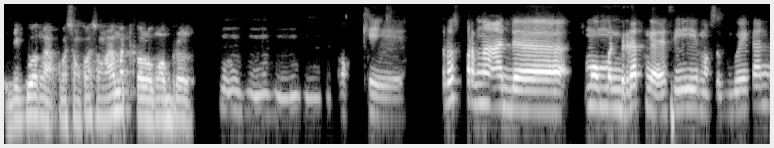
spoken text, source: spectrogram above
Jadi gue nggak kosong-kosong amat kalau ngobrol. Oke. Terus pernah ada momen berat nggak sih? Maksud gue kan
